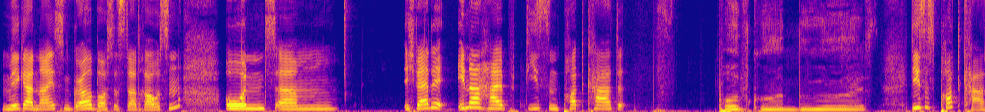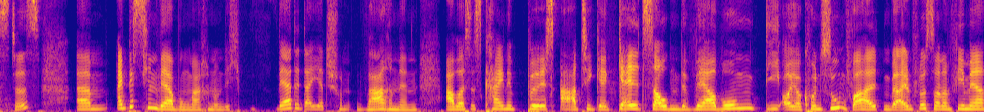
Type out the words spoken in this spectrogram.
mega nicen Girlbosses da draußen. Und ähm, ich werde innerhalb diesen Podcast dieses Podcastes ähm, ein bisschen Werbung machen und ich werde da jetzt schon warnen, aber es ist keine bösartige, geldsaugende Werbung, die euer Konsumverhalten beeinflusst, sondern vielmehr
